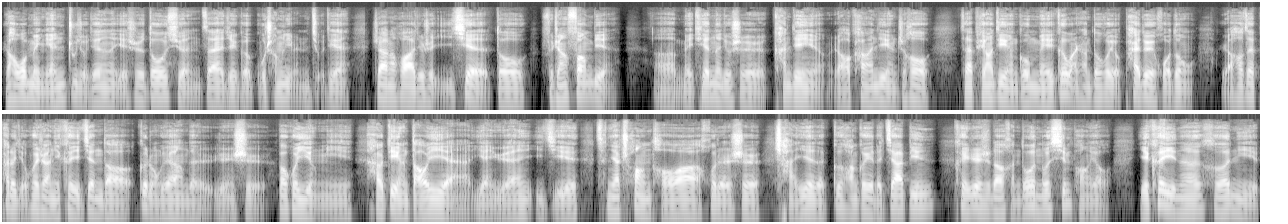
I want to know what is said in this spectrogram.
然后我每年住酒店呢，也是都选在这个古城里面的酒店，这样的话就是一切都非常方便。呃，每天呢就是看电影，然后看完电影之后，在平遥电影宫每个晚上都会有派对活动，然后在派对酒会上，你可以见到各种各样的人士，包括影迷，还有电影导演、演员，以及参加创投啊，或者是产业的各行各业的嘉宾，可以认识到很多很多新朋友，也可以呢和你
